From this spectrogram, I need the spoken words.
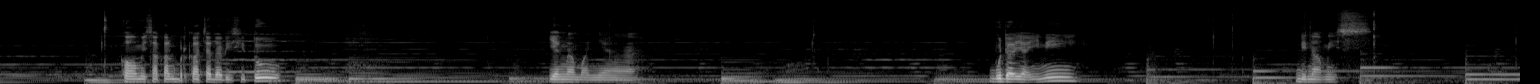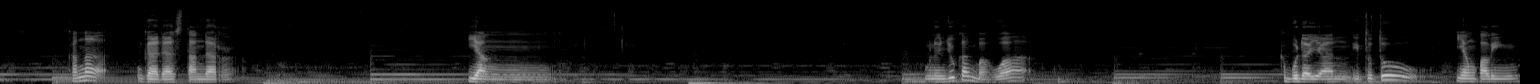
kalau misalkan berkaca dari situ yang namanya budaya ini dinamis karena gak ada standar yang menunjukkan bahwa kebudayaan itu tuh yang paling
